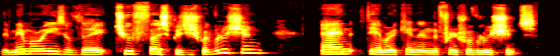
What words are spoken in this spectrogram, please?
the memories of the two first British Revolution and the American and the French Revolutions.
